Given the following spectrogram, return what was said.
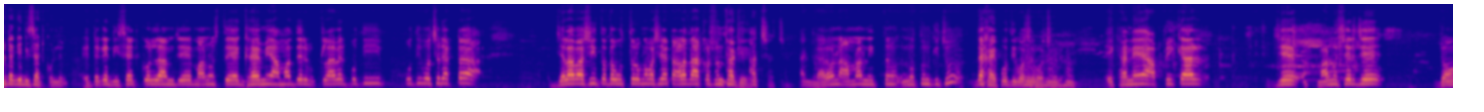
এটাকে ডিসাইড করলেন? এটাকে ডিসাইড করলাম যে মানুষ তো একঘেয়েমি আমাদের ক্লাবের প্রতি প্রতি বছর একটা জেলাবাসী তথা উত্তরবঙ্গবাসীর একটা আলাদা আকর্ষণ থাকে। আচ্ছা আচ্ছা একদম। কারণ আমরা নিত্য নতুন কিছু দেখাই প্রতি বছর বছর। এখানে আফ্রিকার যে মানুষের যে জং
